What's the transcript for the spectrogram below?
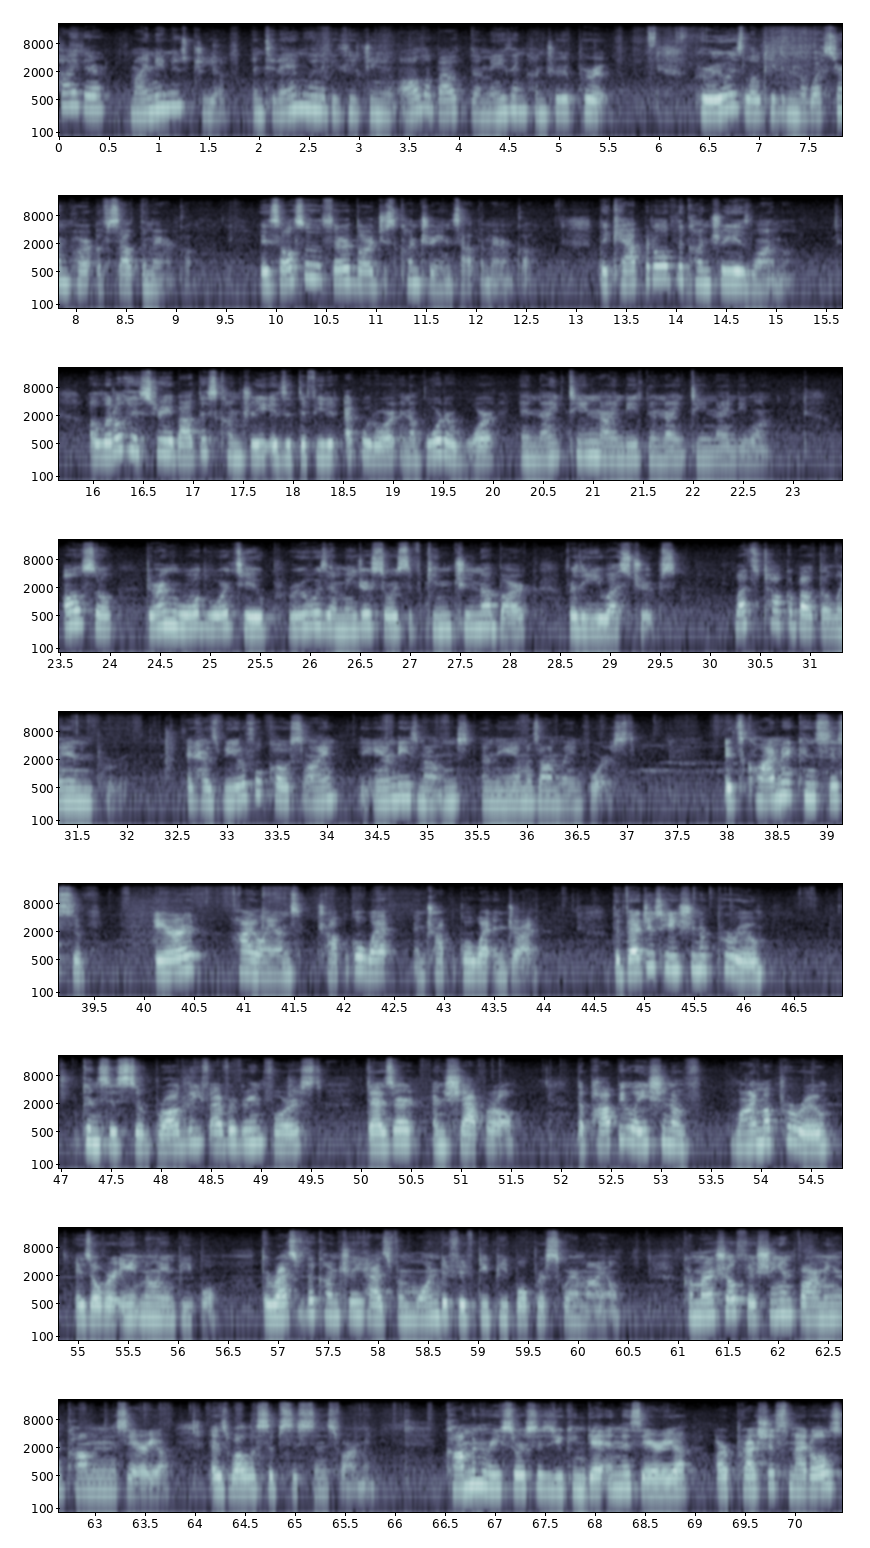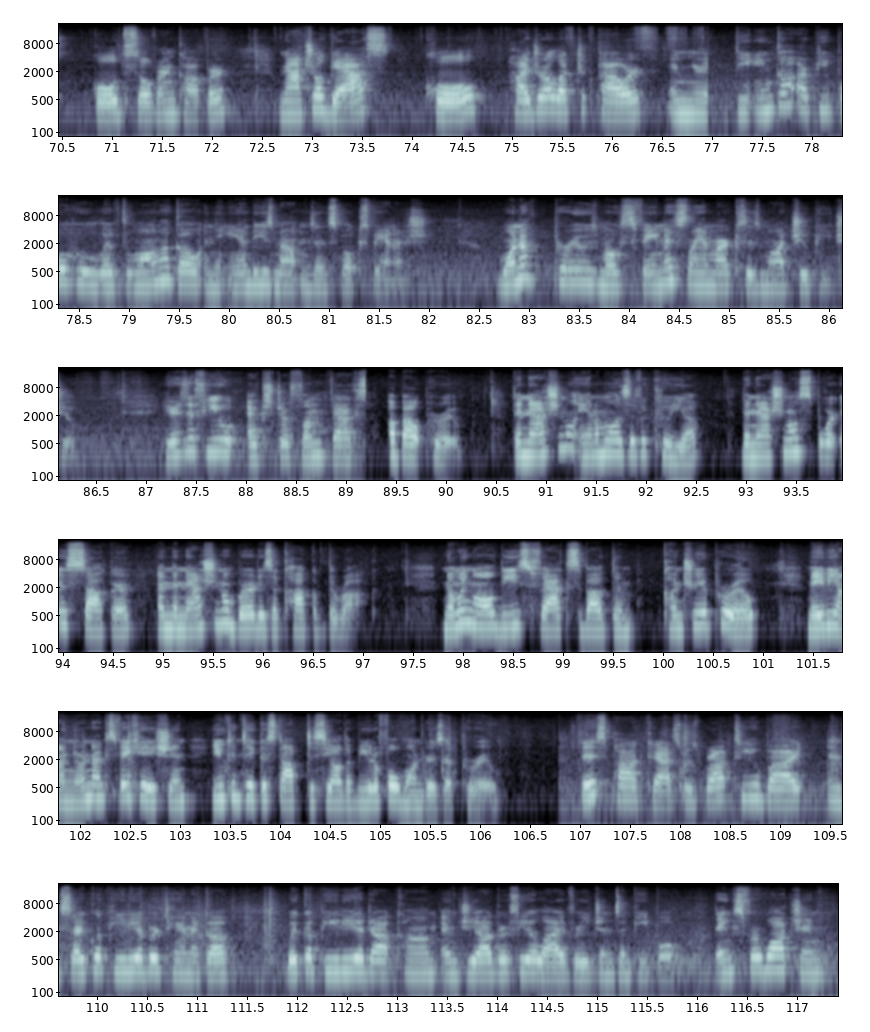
Hi there, my name is Gia, and today I'm going to be teaching you all about the amazing country of Peru. Peru is located in the western part of South America. It is also the third largest country in South America. The capital of the country is Lima. A little history about this country is it defeated Ecuador in a border war in 1990 through 1991. Also, during World War II, Peru was a major source of quinchua bark for the U.S. troops. Let's talk about the land in Peru. It has beautiful coastline, the Andes Mountains, and the Amazon rainforest. Its climate consists of arid highlands, tropical wet, and tropical wet and dry. The vegetation of Peru consists of broadleaf evergreen forest, desert, and chaparral. The population of Lima, Peru is over 8 million people. The rest of the country has from 1 to 50 people per square mile. Commercial fishing and farming are common in this area, as well as subsistence farming. Common resources you can get in this area are precious metals, gold, silver, and copper, natural gas, coal, hydroelectric power, and uranium. The Inca are people who lived long ago in the Andes Mountains and spoke Spanish. One of Peru's most famous landmarks is Machu Picchu. Here's a few extra fun facts about Peru. The national animal is a vicuña, the national sport is soccer, and the national bird is a cock of the rock. Knowing all these facts about the country of Peru, maybe on your next vacation, you can take a stop to see all the beautiful wonders of Peru. This podcast was brought to you by Encyclopedia Britannica, Wikipedia.com, and Geography Alive Regions and People. Thanks for watching.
